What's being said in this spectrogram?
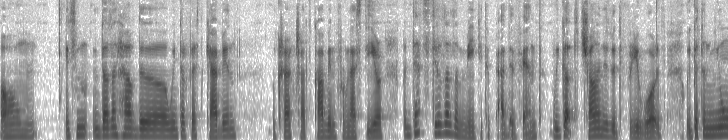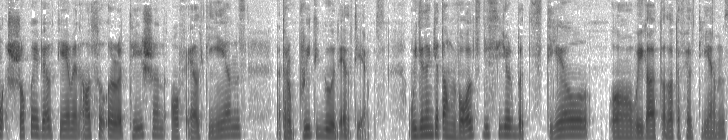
Um, it doesn't have the Winterfest cabin, Crackshot cabin from last year, but that still doesn't make it a bad event. We got challenges with free rewards. We got a new Shockwave LTM and also a rotation of LTMs that are pretty good LTMs. We didn't get Unvaults this year, but still uh, we got a lot of LTMs,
